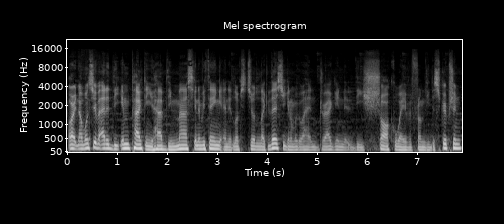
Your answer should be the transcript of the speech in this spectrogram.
All right, now once you've added the impact and you have the mask and everything, and it looks just like this, you're gonna go ahead and drag in the shockwave from the description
